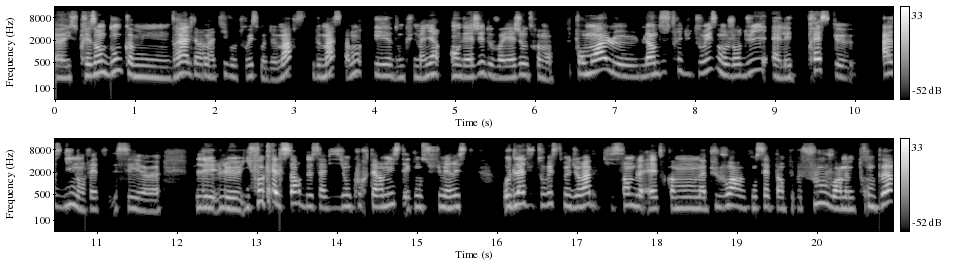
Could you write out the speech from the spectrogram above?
Heu, il se présente donc comme une vraie alternative au tourisme de mars de masse, pardon et donc une manière engagée de voyager autrement. Pour moi, l'industrie du tourisme aujourd'hui, elle est presque has-been en fait. C'est, le il faut qu'elle sorte de sa vision court-termiste et consumériste. Au-delà du tourisme durable qui semble être, comme on a pu le voir, un concept un peu flou, voire même trompeur,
